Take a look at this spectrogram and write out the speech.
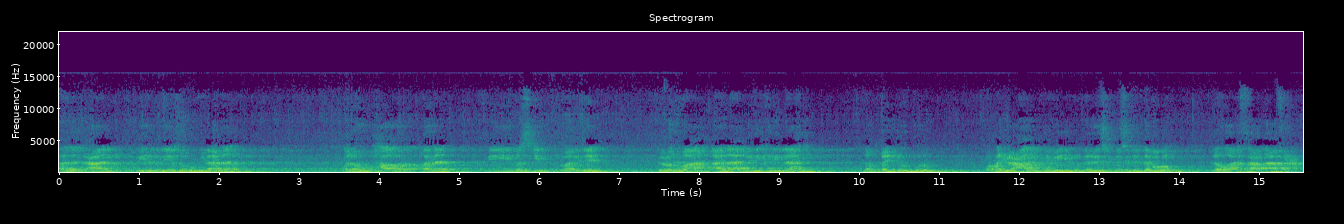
هذا العالم الكبير الذي يزور بلادنا وله محاضرة غدا في مسجد الوالدين بعنوان ألا بذكر الله تطمئن القلوب والرجل عالم كبير مدرس في المسجد النبوي له آثار نافعة.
